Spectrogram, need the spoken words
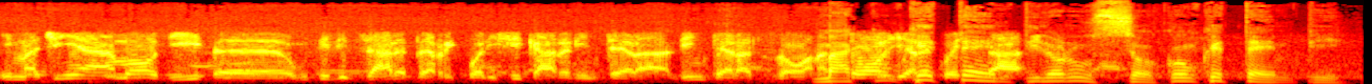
immaginiamo di eh, utilizzare per riqualificare l'intera, l'intera zona. Ma con che questa... tempi, lo russo? Con che tempi?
